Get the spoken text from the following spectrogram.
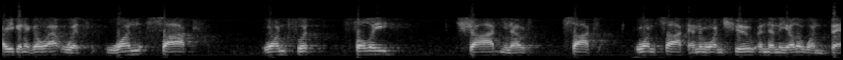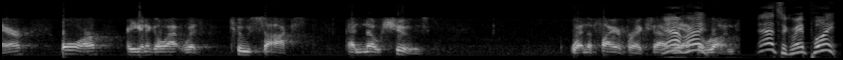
are you going to go out with one sock, one foot fully shod, you know, socks, one sock and one shoe, and then the other one bare, or are you going to go out with two socks and no shoes when the fire breaks out Yeah, you have to run? Yeah, that's a great point.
